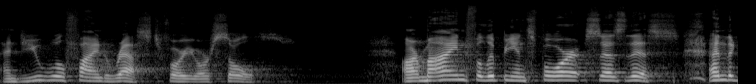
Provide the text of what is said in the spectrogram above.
and you will find rest for your souls. Our mind, Philippians 4 says this, and the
